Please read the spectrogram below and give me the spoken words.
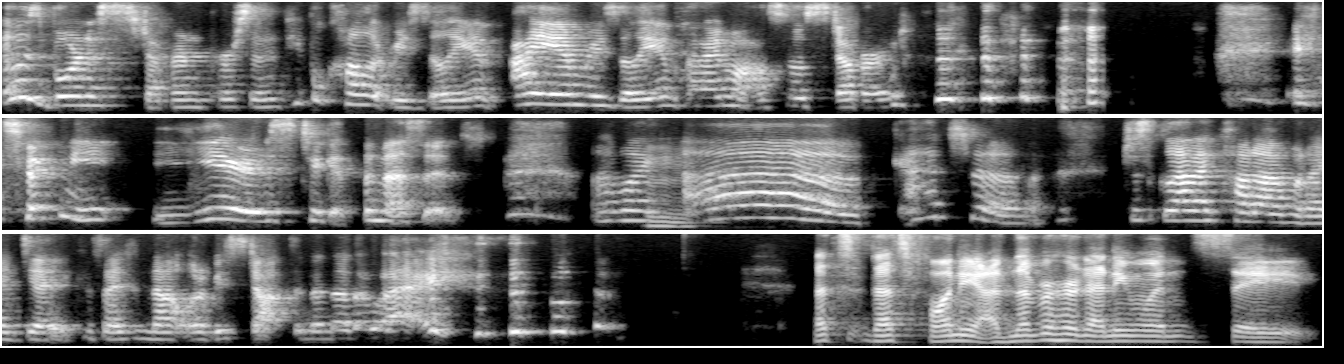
I was born a stubborn person. People call it resilient. I am resilient, but I'm also stubborn. it took me years to get the message. I'm like, mm. oh, gotcha. Just glad I caught on when I did because I did not want to be stopped in another way. that's that's funny. I've never heard anyone say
